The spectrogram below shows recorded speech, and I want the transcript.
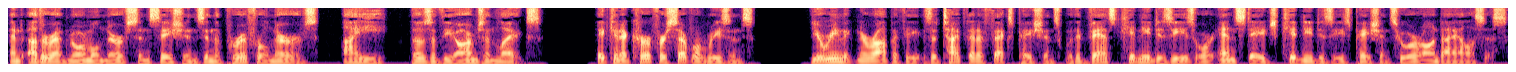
and other abnormal nerve sensations in the peripheral nerves, i.e., those of the arms and legs. It can occur for several reasons, Uremic neuropathy is a type that affects patients with advanced kidney disease or end stage kidney disease patients who are on dialysis.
